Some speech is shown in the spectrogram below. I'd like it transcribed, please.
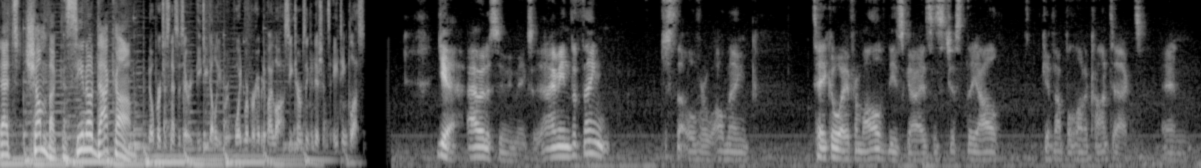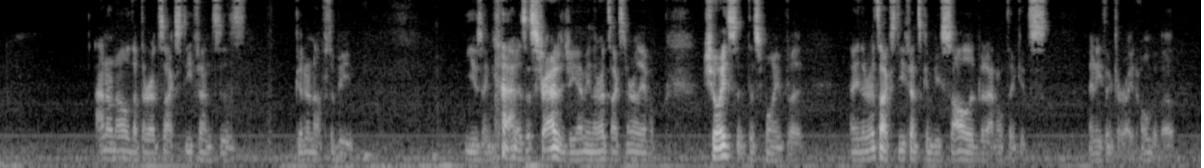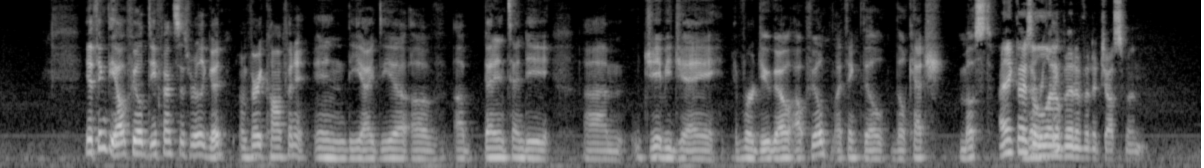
That's ChumbaCasino.com. No purchase necessary. VGW. Void were prohibited by law. See terms and conditions. 18 plus. Yeah, I would assume he makes it. I mean, the thing, just the overwhelming takeaway from all of these guys is just they all give up a lot of contact. And I don't know that the Red Sox defense is good enough to be using that as a strategy. I mean, the Red Sox don't really have a choice at this point, but I mean, the Red Sox defense can be solid, but I don't think it's anything to write home about. Yeah, I think the outfield defense is really good. I'm very confident in the idea of a Benintendi, um, JBJ, Verdugo outfield. I think they'll they'll catch most. I think there's a little bit of an adjustment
